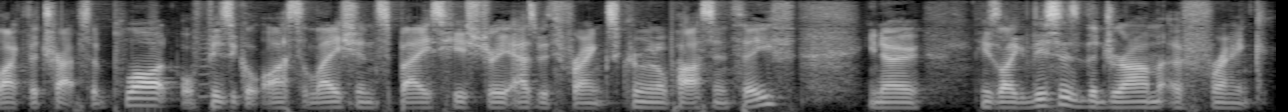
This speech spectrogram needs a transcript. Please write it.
Like the traps of plot or physical isolation, space, history, as with Frank's criminal past and thief. You know, he's like, this is the drama of Frank,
